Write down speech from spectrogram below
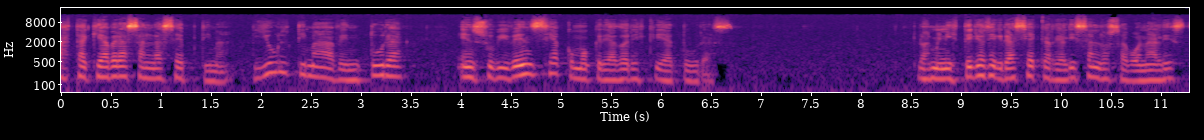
hasta que abrazan la séptima y última aventura en su vivencia como creadores criaturas. Los ministerios de gracia que realizan los abonales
